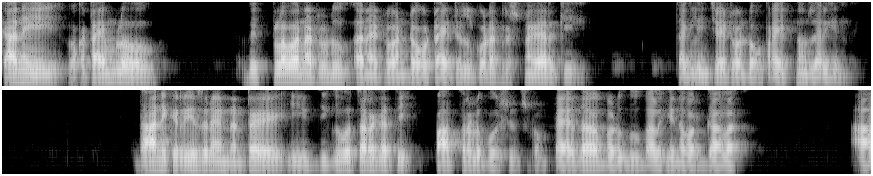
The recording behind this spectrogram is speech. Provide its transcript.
కానీ ఒక టైంలో విప్లవ నటుడు అనేటువంటి ఒక టైటిల్ కూడా కృష్ణ గారికి తగిలించేటువంటి ఒక ప్రయత్నం జరిగింది. దానికి రీజన్ ఏంటంటే ఈ దిగువ తరగతి పాత్రలు పోషించడం పేద బడుగు బలహీన వర్గాల ఆ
